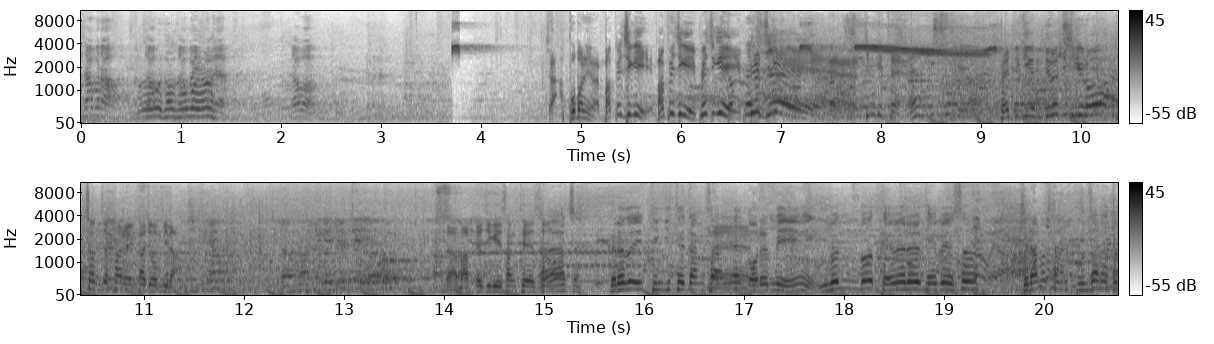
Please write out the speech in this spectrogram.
잡아라. 잡아, 잡아, 잡아. 잡아. 자, 뽑아내라. 맞배지기, 맞배지기, 배지기, 밀어치기. 김기태. 배지기는 밀어치기로 적재판을 가져옵니다. 자, 맞배지기 상태에서 아, 자, 그래도 이 김기태 장사의 네. 노름이 이번 뭐 대회를 대비해서 지난번 사실 군산에서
